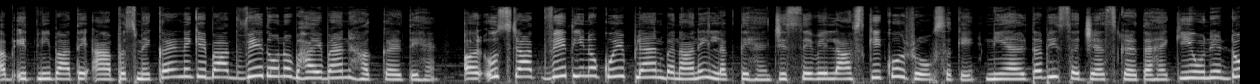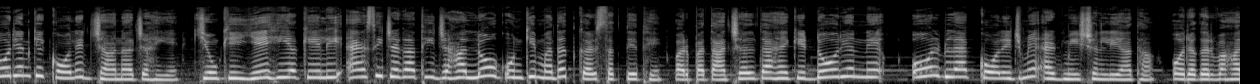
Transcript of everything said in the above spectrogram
अब इतनी बातें आपस में करने के बाद वे दोनों भाई बहन हक करते हैं और उस रात वे तीनों कोई प्लान बनाने लगते हैं जिससे वे लास्की को रोक सके। नियल तभी सजेस्ट करता है कि उन्हें डोरियन के कॉलेज जाना चाहिए, क्योंकि ये ही अकेली ऐसी जगह थी जहाँ लोग उनकी मदद कर सकते थे। और पता चलता है कि डोरियन ने ऑल ब्लैक कॉलेज में एडमिशन लिया था। और अगर वहाँ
